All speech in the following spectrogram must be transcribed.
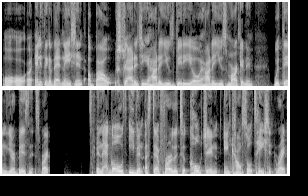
or, or, or anything of that nation about strategy how to use video and how to use marketing within your business, right? And that goes even a step further to coaching and consultation, right?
